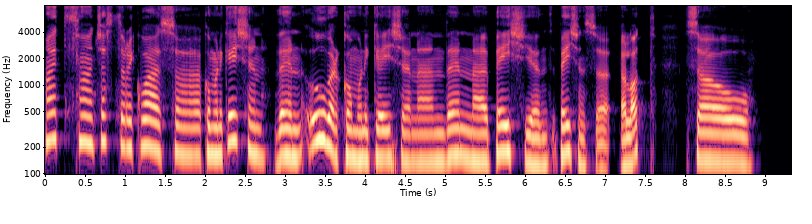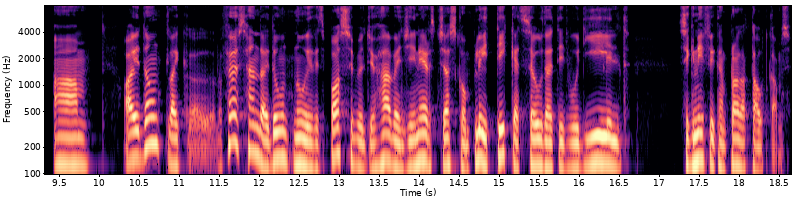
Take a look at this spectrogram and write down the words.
It uh, just requires uh, communication, then over communication, and then uh, patience, patience uh, a lot. So, um, I don't like uh, firsthand. I don't know if it's possible to have engineers just complete tickets so that it would yield significant product outcomes.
